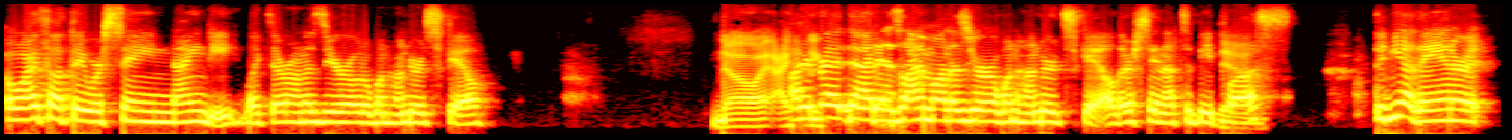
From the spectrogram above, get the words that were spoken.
oh, I thought they were saying 90, like they're on a zero to 100 scale. No, I, I I, read that as I'm on a zero 100 scale. They're saying that's a B Yeah. plus. Then yeah, they enter it.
